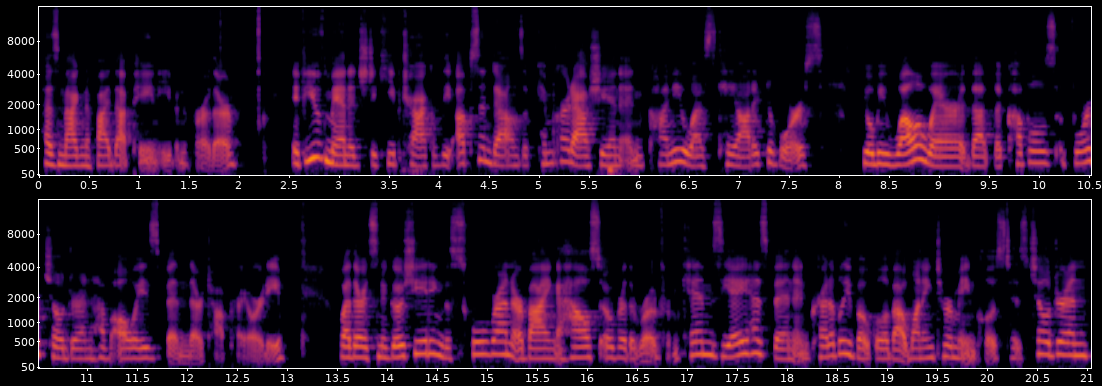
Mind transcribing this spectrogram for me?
has magnified that pain even further. If you've managed to keep track of the ups and downs of Kim Kardashian and Kanye West's chaotic divorce, you'll be well aware that the couple's four children have always been their top priority. Whether it's negotiating the school run or buying a house over the road from Kim's, Ye has been incredibly vocal about wanting to remain close to his children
